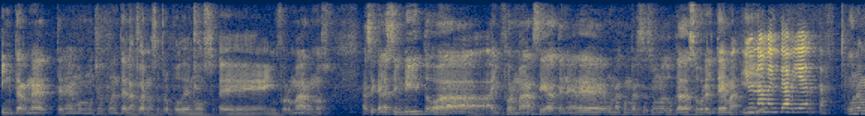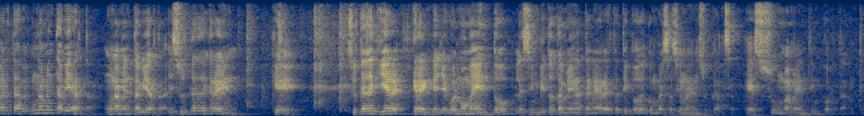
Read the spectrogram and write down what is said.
internet, tenemos muchas fuentes de las cuales nosotros podemos eh, informarnos. Así que les invito a, informarse y a tener eh, una conversación educada sobre el tema. Y, una mente abierta. Una mente, una mente abierta, una mente abierta. Y si ustedes creen que si ustedes quieren, creen que llegó el momento, les invito también a tener este tipo de conversaciones en su casa, que es sumamente importante.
